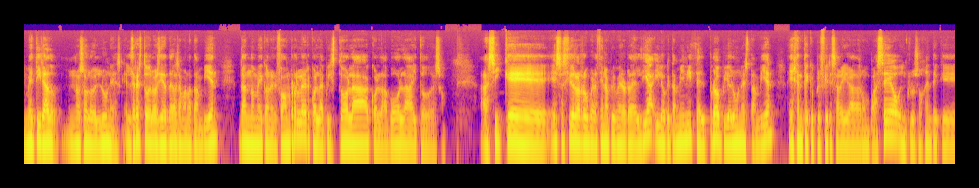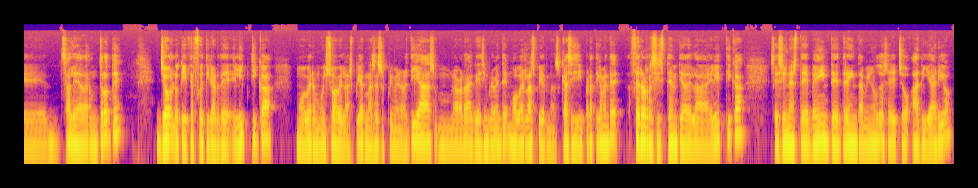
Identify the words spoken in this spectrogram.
me he tirado, no solo el lunes, el resto de los días de la semana también, dándome con el foam roller, con la pistola, con la bola y todo eso. Así que esa ha sido la recuperación a primera hora del día y lo que también hice el propio lunes también. Hay gente que prefiere salir a dar un paseo, incluso gente que sale a dar un trote. Yo lo que hice fue tirar de elíptica, mover muy suave las piernas esos primeros días. Mm, la verdad que simplemente mover las piernas, casi prácticamente cero resistencia de la elíptica. Sesiones de 20-30 minutos he hecho a diario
